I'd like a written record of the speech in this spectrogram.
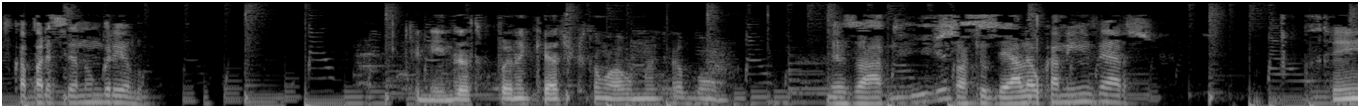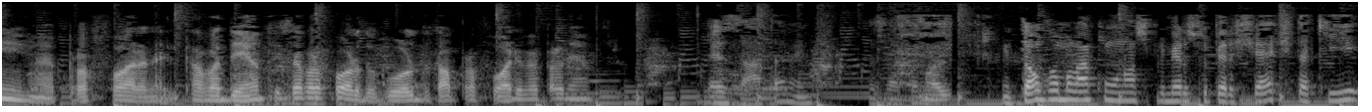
fica parecendo um grelo. Que nem das paniquetes que tomavam muita bomba. Exato. Isso. Só que o dela é o caminho inverso. Sim, é pra fora, né? Ele tava dentro e sai pra fora. Do gordo tá pra fora e vai pra dentro. Exatamente. Exatamente. Mas Então vamos lá com o nosso primeiro superchat daqui.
